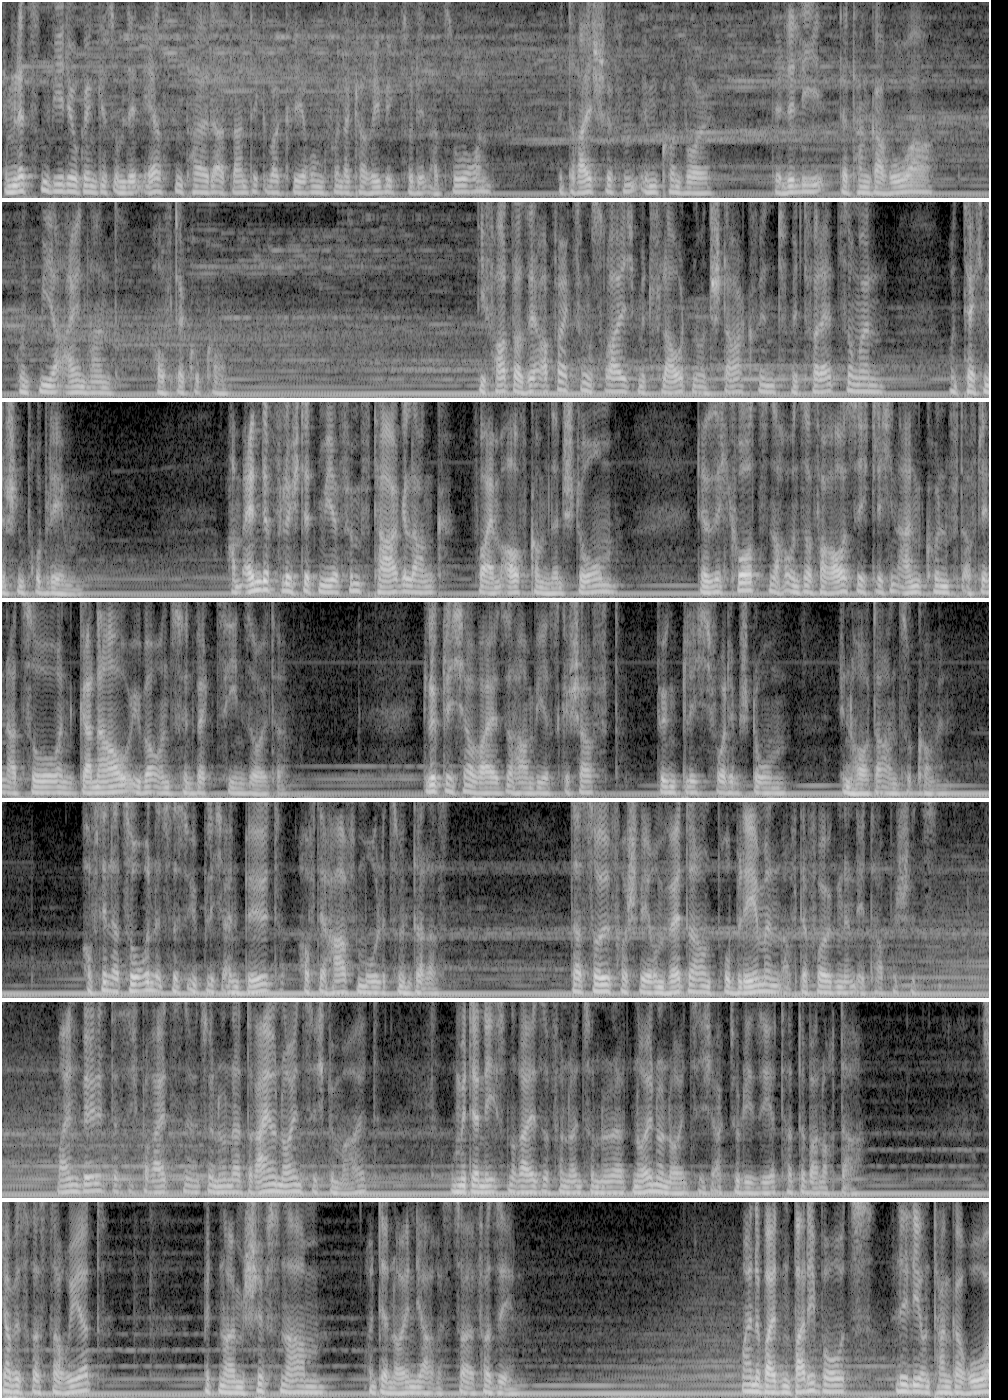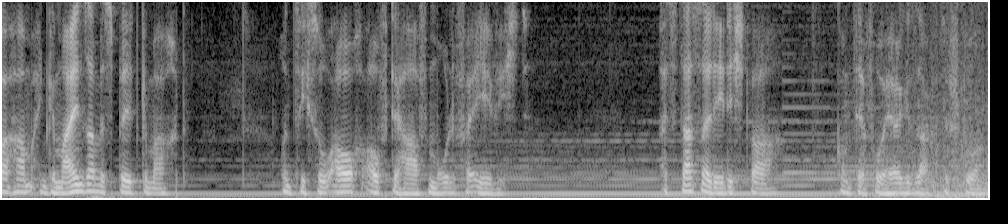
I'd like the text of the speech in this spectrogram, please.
Im letzten Video ging es um den ersten Teil der Atlantiküberquerung von der Karibik zu den Azoren mit drei Schiffen im Konvoi, der Lilly, der Tangaroa und mir Einhand auf der Kokon. Die Fahrt war sehr abwechslungsreich mit Flauten und Starkwind, mit Verletzungen und technischen Problemen. Am Ende flüchteten wir fünf Tage lang vor einem aufkommenden Sturm der sich kurz nach unserer voraussichtlichen Ankunft auf den Azoren genau über uns hinwegziehen sollte. Glücklicherweise haben wir es geschafft, pünktlich vor dem Sturm in Horta anzukommen. Auf den Azoren ist es üblich, ein Bild auf der Hafenmole zu hinterlassen. Das soll vor schwerem Wetter und Problemen auf der folgenden Etappe schützen. Mein Bild, das ich bereits 1993 gemalt und mit der nächsten Reise von 1999 aktualisiert hatte, war noch da. Ich habe es restauriert, mit neuem Schiffsnamen und der neuen Jahreszahl versehen. Meine beiden Buddyboats, Lilly und Tangaroa, haben ein gemeinsames Bild gemacht und sich so auch auf der Hafenmole verewigt. Als das erledigt war, kommt der vorhergesagte Sturm.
